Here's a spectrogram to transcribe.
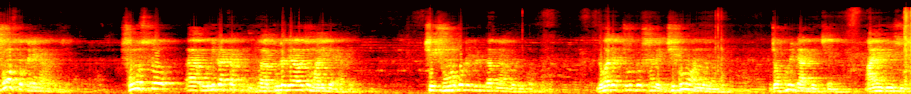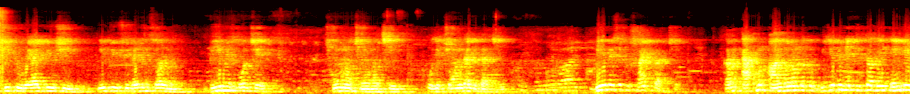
সমস্ত কেড়ে নেওয়া হয়েছে। সমস্ত অধিকারটা তুলে দেওয়া হয়েছে মালিকের হাতে। সেই সমকোটের বিরুদ্ধে আপনি আন্দোলন করবেন। দু হাজার চোদ্দ সালে যে কোনো আন্দোলনে যখনই ডাক দিচ্ছেন আইএনটিউসি সিটু এআইটিউসি ইউটিউসি লেজেন্স সরণি, বিএমএস বলছে ছোঁয়া ছোঁয়াছি ওদের চন্ডা লিখাচ্ছি বিএমএস একটু সাইড কাটছে, কারণ এখন আন্দোলনটা তো বিজেপি নেতৃত্বাধীন এনডিএ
